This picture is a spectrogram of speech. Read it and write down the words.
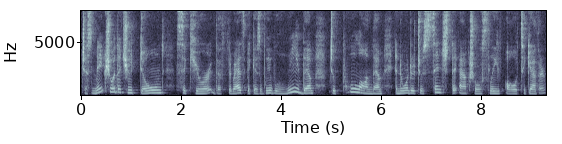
Just make sure that you don't secure the threads because we will need them to pull on them in order to cinch the actual sleeve all together.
